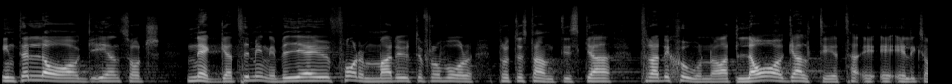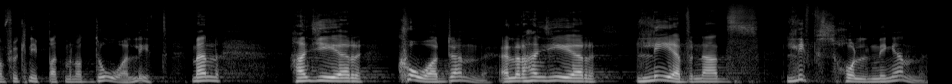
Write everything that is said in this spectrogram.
Inte lag i en sorts negativ mening. Vi är ju formade utifrån vår protestantiska tradition av att lag alltid är, är, är liksom förknippat med något dåligt. Men han ger koden, eller han ger levnads livshållningen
